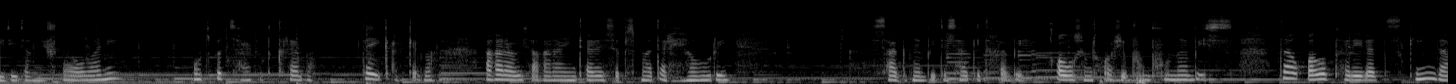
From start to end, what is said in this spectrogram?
დიდი და მნიშვნელოვანი, უცბად საერთოდ ხრება და იკარგება. აღარავის აღარ აინტერესებს მატერიალური საგნები და საკითხები. ყოველ შემთხვევაში ფუფუნების და ყველაფერი რაც გინდა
